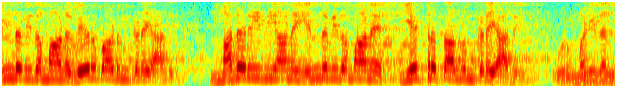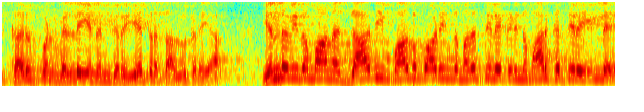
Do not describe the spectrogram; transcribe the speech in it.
எந்த விதமான வேறுபாடும் கிடையாது. மத ரீதியான எந்த விதமான ஏற்றத்தாழ்வும் கிடையாது. ஒரு மனிதன் கருப்பன் வெள்ளையன் என்கிற ஏற்றத்தாழ்வு கிடையாது. எந்த விதமான ஜாதி பாகுபாடு இந்த மதத்திலே கிடைந்த மார்க்கத்திலே இல்லை.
